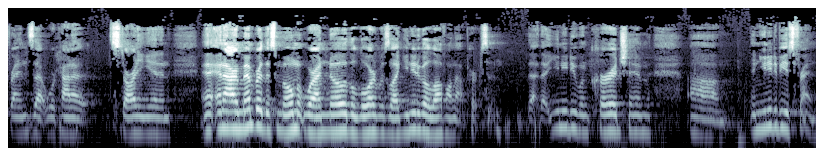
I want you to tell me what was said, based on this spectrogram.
friends that were kind of starting. And, and, and, I remember this moment where I know the Lord was like, You need to go love on that person, that, that you need to encourage him, um, and you need to be his friend.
